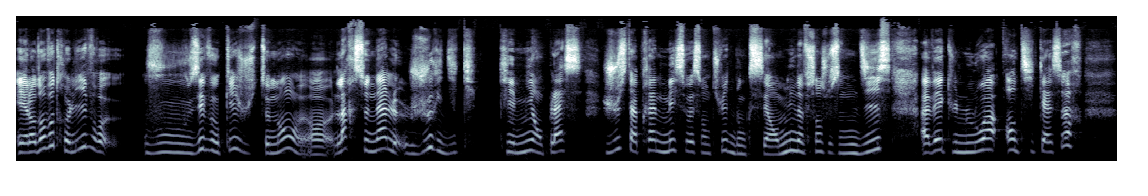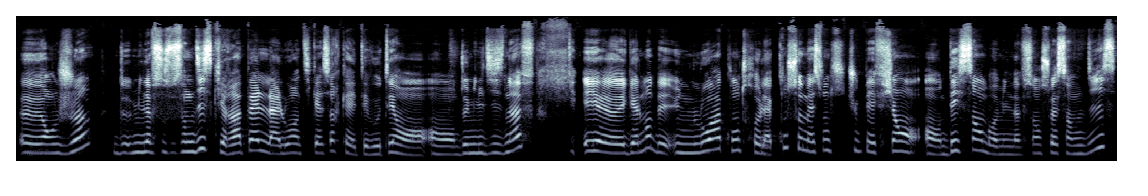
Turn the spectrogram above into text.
et alors dans votre livre, vous évoquez justement l'arsenal juridique qui est mis en place juste après mai 68, donc c'est en 1970, avec une loi anti-casseurs euh, en juin de 1970 qui rappelle la loi anti-casseurs qui a été votée en, 2019 et euh, également une loi contre la consommation de stupéfiants en décembre 1970.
